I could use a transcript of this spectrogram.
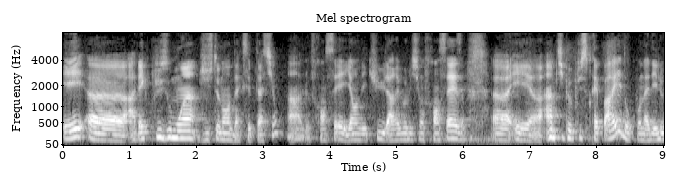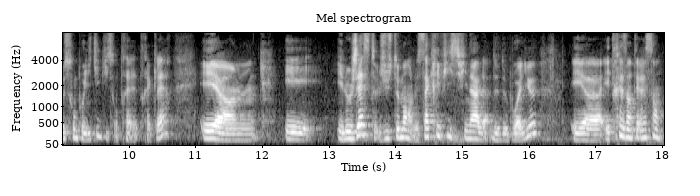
et euh, avec plus ou moins justement d'acceptation. Hein, le français ayant vécu la Révolution française euh, est euh, un petit peu plus préparé, donc on a des leçons politiques qui sont très, claires. Et, et, et le geste, justement, le sacrifice final de De Boileau est très intéressant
